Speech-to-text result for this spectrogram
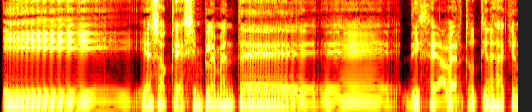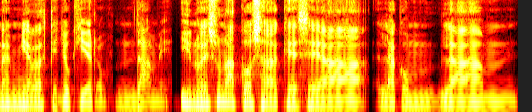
Y, y eso que simplemente eh, dice, a ver, tú tienes aquí unas mierdas que yo quiero, dame. Y no es una cosa que sea la, com- la mm,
